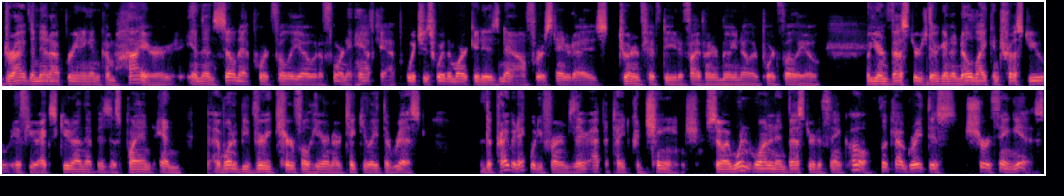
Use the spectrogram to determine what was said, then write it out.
drive the net operating income higher and then sell that portfolio at a four and a half cap, which is where the market is now for a standardized 250 to 500 million dollar portfolio. Your investors, they're going to know, like, and trust you if you execute on that business plan. And I want to be very careful here and articulate the risk. The private equity firms, their appetite could change. So I wouldn't want an investor to think, oh, look how great this sure thing is.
